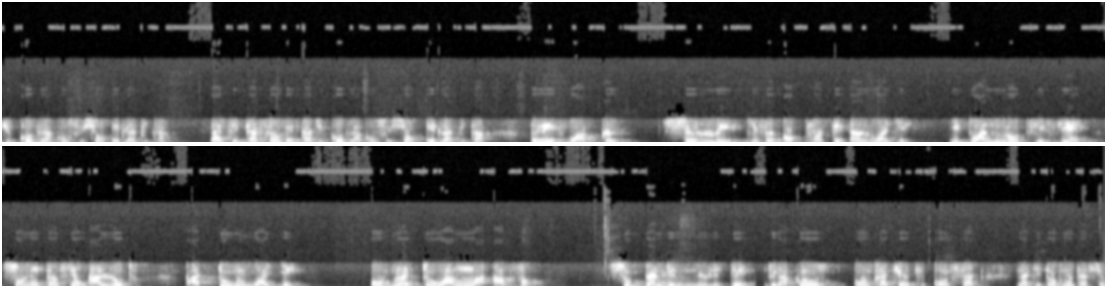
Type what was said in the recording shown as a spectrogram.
du Code de la construction et de l'habitat. L'article 424 du Code de la construction et de l'habitat prévoit que celui qui veut augmenter un loyer, il doit notifier son intention à l'autre par tout moyen, au moins trois mois avant, sous peine de nullité de la clause contractuelle qui consacre la dite augmentation.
